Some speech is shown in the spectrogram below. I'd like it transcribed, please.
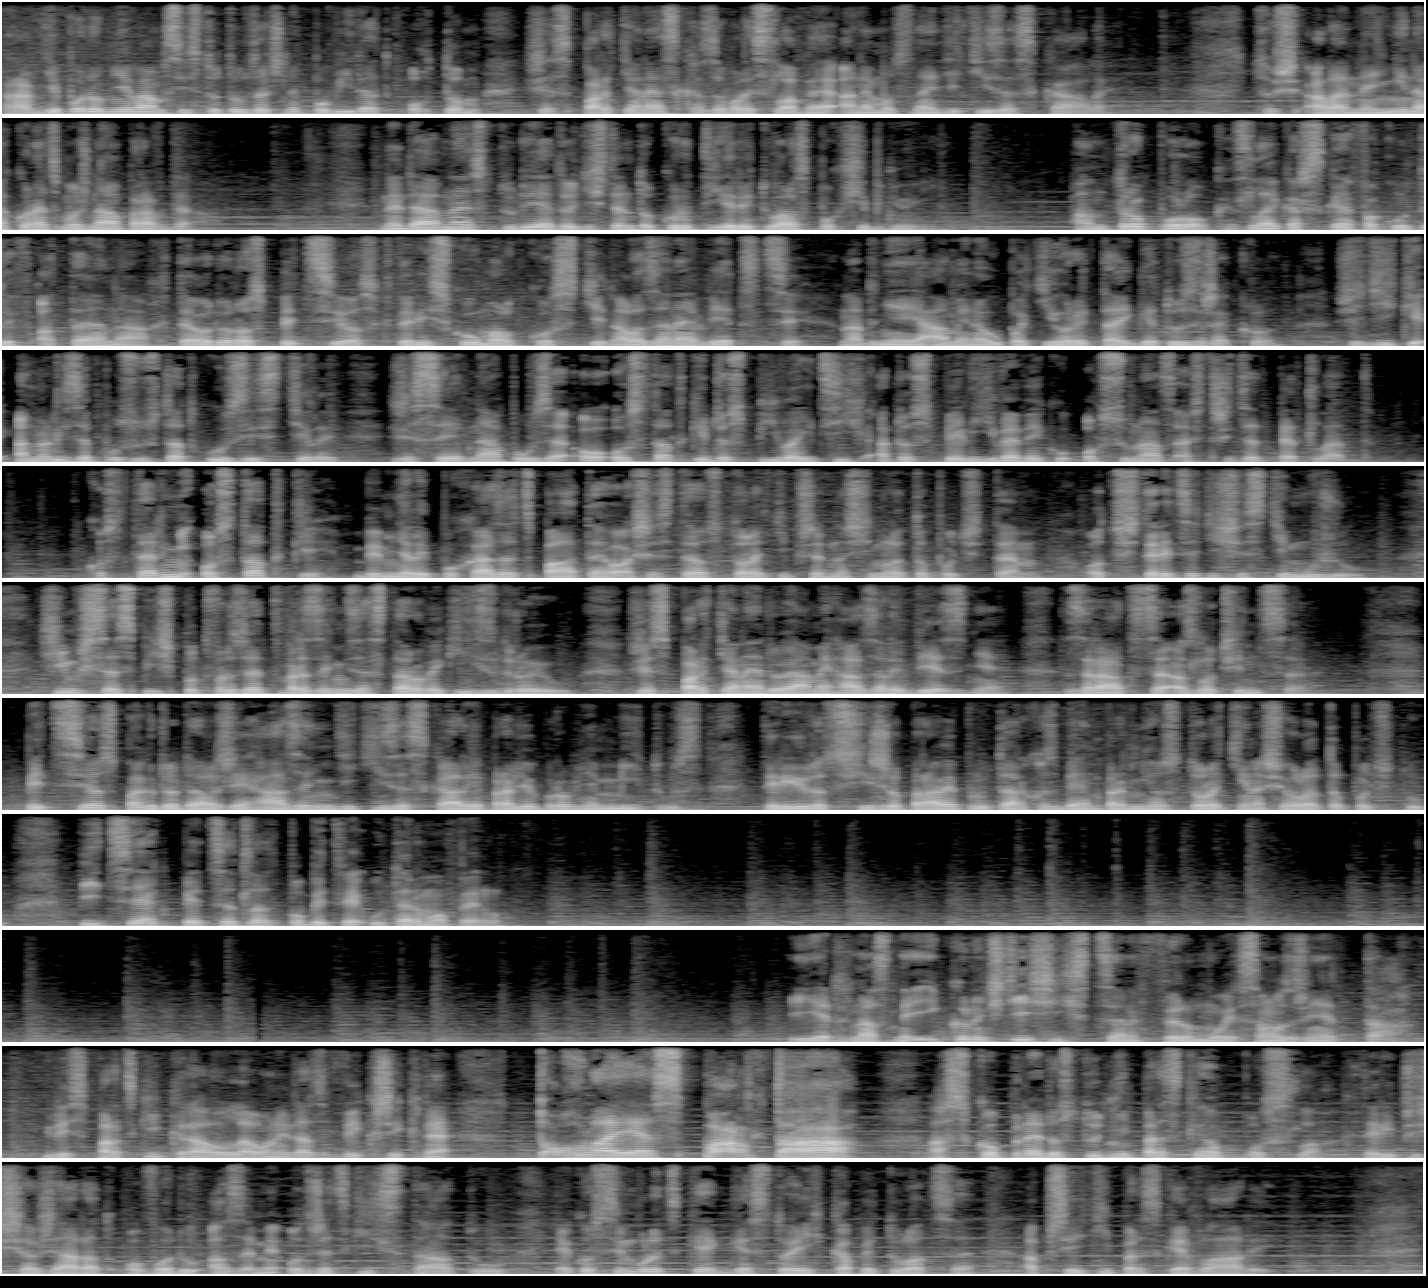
pravděpodobně vám s jistotou začne povídat o tom, že Spartané schazovali slabé a nemocné děti ze skály. Což ale není nakonec možná pravda. Nedávné studie totiž tento krutý rituál spochybňují. Antropolog z lékařské fakulty v Aténách Theodoros Picios, který zkoumal kosti nalezené vědci na dně jámy na úpatí hory Taigetus řekl, že díky analýze pozůstatků zjistili, že se jedná pouze o ostatky dospívajících a dospělých ve věku 18 až 35 let. Kosterní ostatky by měly pocházet z 5. a 6. století před naším letopočtem od 46 mužů, čímž se spíš potvrzuje tvrzení ze starověkých zdrojů, že Spartané do jámy házeli vězně, zrádce a zločince. Picios pak dodal, že házení dětí ze skály je pravděpodobně mýtus, který rozšířil právě Plutarchos během prvního století našeho letopočtu více jak 500 let po bitvě u Termopil. Jedna z nejikoničtějších scén filmu je samozřejmě ta, kdy spartský král Leonidas vykřikne Tohle je Sparta! A skopne do studní perského posla, který přišel žádat o vodu a zemi od řeckých států jako symbolické gesto jejich kapitulace a přijetí perské vlády.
